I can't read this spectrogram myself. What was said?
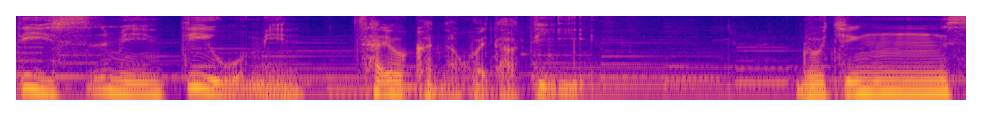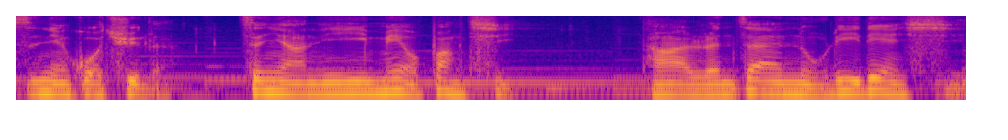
第十名、第五名，才有可能回到第一。”如今十年过去了，曾雅妮没有放弃，她仍在努力练习，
